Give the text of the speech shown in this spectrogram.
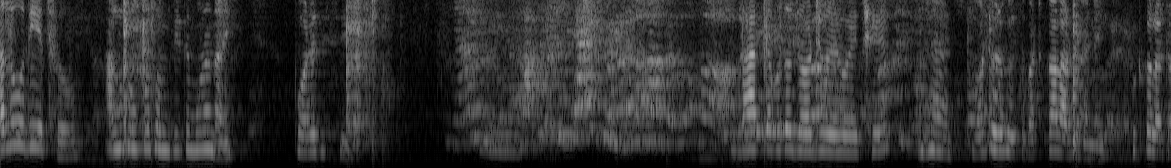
আলু দিয়েছ? আলু তো প্রথম দিতে মনে নাই পরে দিচ্ছি ভাতটা কত ঝরঝরে হয়েছে। হ্যাঁ ঝরঝরে হয়েছে বাট কালার হয় নাই। ফুড কালারটা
